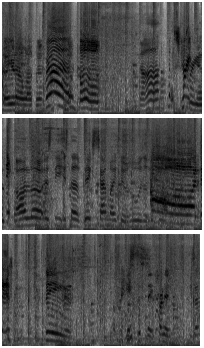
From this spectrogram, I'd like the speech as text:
No, you're not allowed to. Bruh! Uh, Nah. that's great. Period. Oh look, it's the it's the big samurai dude who is a Oh, this thing. I hate this thing. Trying to He's not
